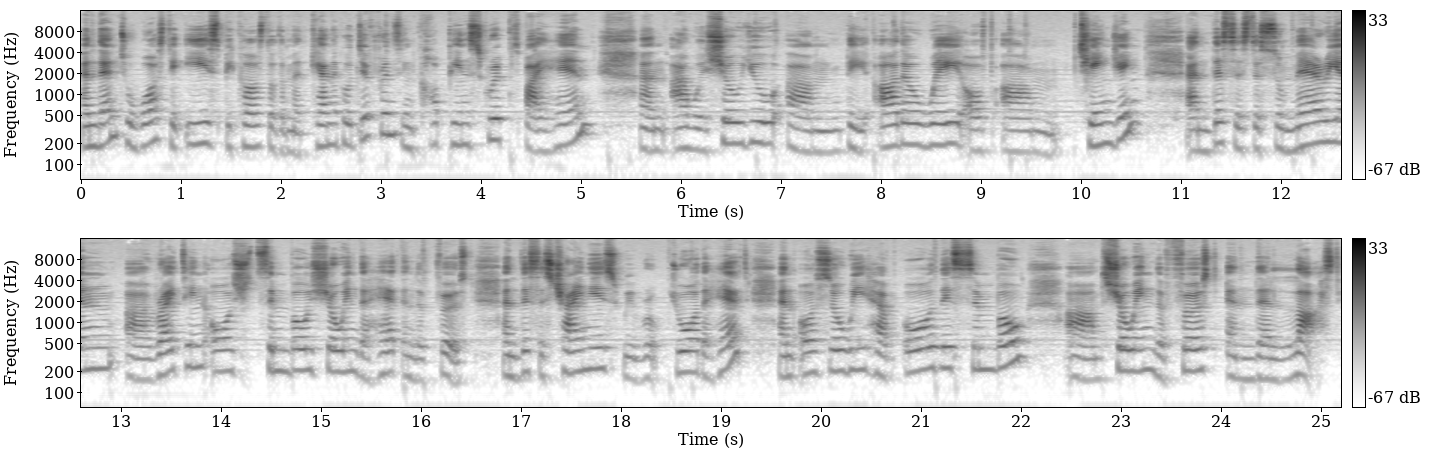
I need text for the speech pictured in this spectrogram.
And then towards the east, because of the mechanical difference in copying scripts by hand, and I will show you um, the other way of um, changing. And this is the Sumerian uh, writing or symbol showing the head and the first. And this is Chinese we draw the head. And also we have all this symbol um, showing the first and the last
